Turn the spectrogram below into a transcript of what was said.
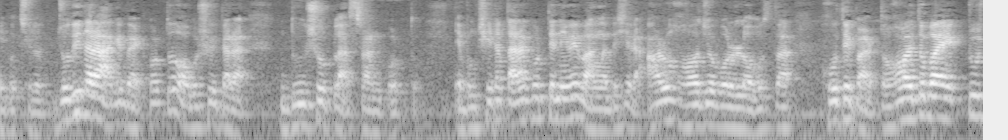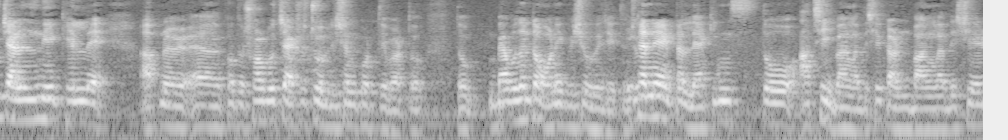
এগোচ্ছিল। যদি তারা আগে ব্যাট করতো, অবশ্যই তারা দুইশো প্লাস রান করত। এবং সেটা তারা করতে নেমে বাংলাদেশের আরও হজবরল অবস্থা হতে পারতো। হয়তো বা একটু চ্যালেঞ্জ নিয়ে খেললে আপনার কত সর্বোচ্চ একশো চল্লিশ রান করতে পারতো। তো ব্যবধানটা অনেক বেশি হয়ে যেত। এখানে একটা ল্যাকিংস তো আছেই বাংলাদেশের, কারণ বাংলাদেশের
